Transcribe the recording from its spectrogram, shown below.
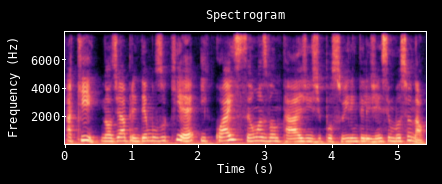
Aqui nós já aprendemos o que é e quais são as vantagens de possuir inteligência emocional.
